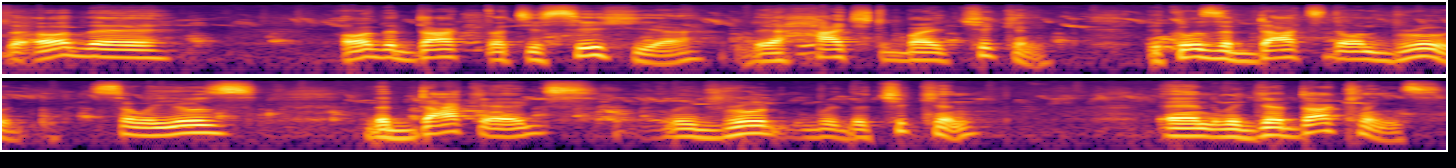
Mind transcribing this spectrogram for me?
the, all the, all the ducks that you see here, they're hatched by chicken, because the ducks don't brood. So we use the duck eggs, we brood with the chicken, and we get ducklings.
